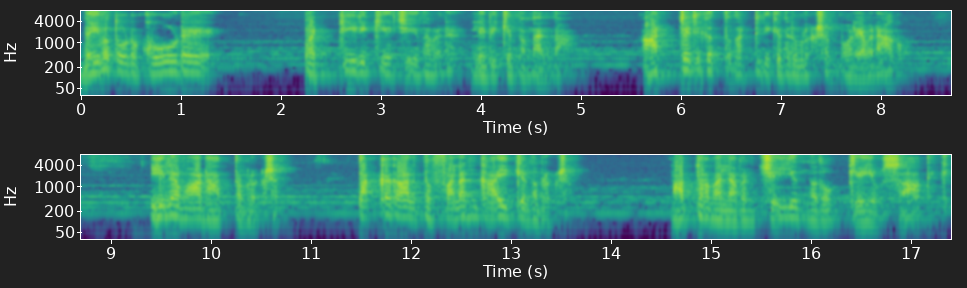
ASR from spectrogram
ദൈവത്തോട് കൂടെ പറ്റിയിരിക്കുകയും ചെയ്യുന്നവന് ലഭിക്കുന്ന നന്മ. ആറ്റരികത്ത് നട്ടിരിക്കുന്ന ഒരു വൃക്ഷം പോലെ അവനാകും. ഇലവാടാത്ത വൃക്ഷം. തക്ക കാലത്ത് ഫലം കായ്ക്കുന്ന വൃക്ഷം. മാത്രമല്ല അവൻ ചെയ്യുന്നതൊക്കെയും സാധിക്കും.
